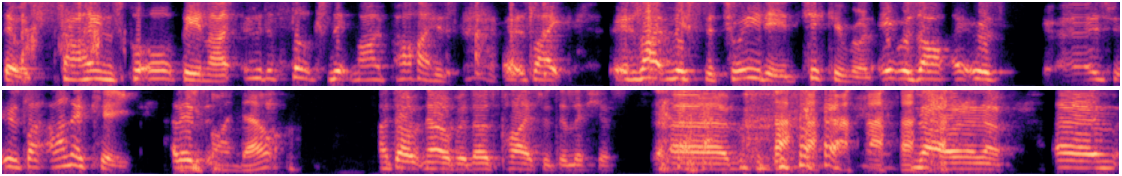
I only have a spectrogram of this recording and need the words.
There was signs put up being like, "Who the fuck's nicked my pies?" It was like it was like Mr. Tweedy in Chicken Run. It was all it was it was like anarchy. And Did then, you find out? I don't know, but those pies were delicious. Um, no, no, no. Um,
